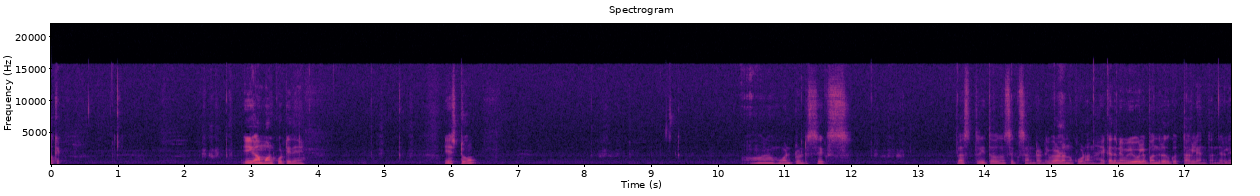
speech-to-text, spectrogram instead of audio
ಓಕೆ ಈಗ ಅಮೌಂಟ್ ಕೊಟ್ಟಿದ್ದೀನಿ ಎಷ್ಟು? One six plus three thousand six hundred ಇವೆರಡನ್ನು ಕೊಡೋಣ ಯಾಕಂದರೆ ನೀವು ಇವಾಗಲೇ ಬಂದಿರೋದು ಗೊತ್ತಾಗಲಿ ಅಂತಂದೇಳಿ.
